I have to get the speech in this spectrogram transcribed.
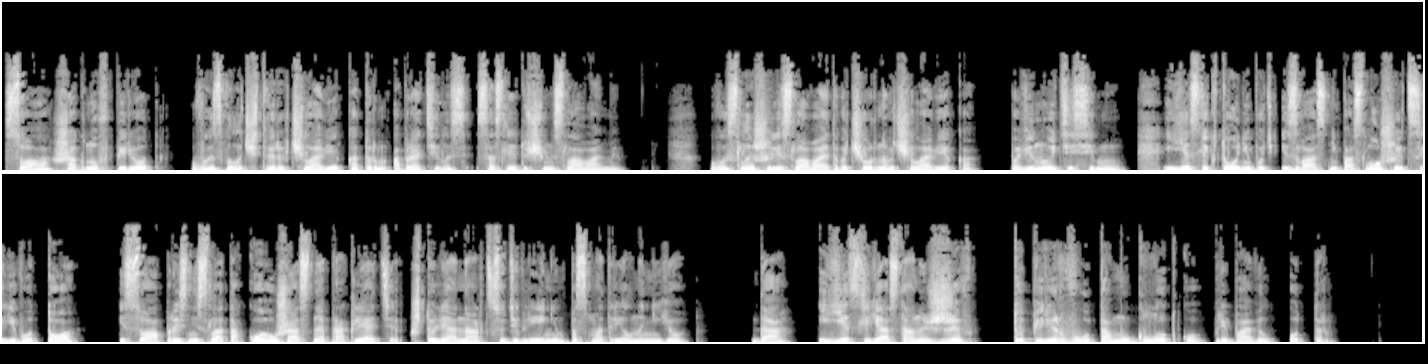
Суа, шагнув вперед, вызвала четверых человек, к которым обратилась со следующими словами. «Вы слышали слова этого черного человека? Повинуйтесь ему. И если кто-нибудь из вас не послушается его, то...» Исуа произнесла такое ужасное проклятие, что Леонард с удивлением посмотрел на нее. «Да, и если я останусь жив, то перерву тому глотку», — прибавил Оттер.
